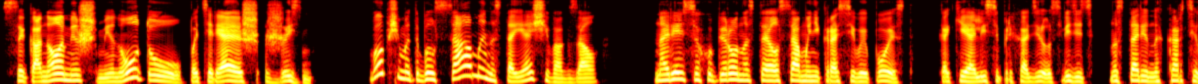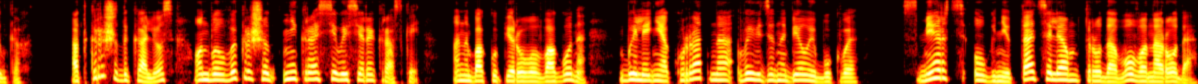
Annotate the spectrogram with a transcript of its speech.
«Сэкономишь минуту, потеряешь жизнь». В общем, это был самый настоящий вокзал. На рельсах у перрона стоял самый некрасивый поезд, какие Алисе приходилось видеть на старинных картинках. От крыши до колес он был выкрашен некрасивой серой краской — а на боку первого вагона были неаккуратно выведены белые буквы «Смерть угнетателям трудового народа».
